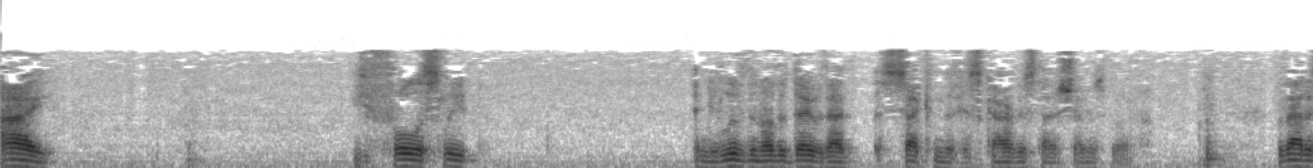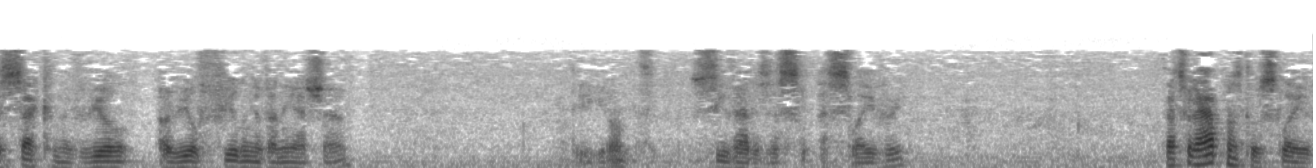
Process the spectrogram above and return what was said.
I, you fall asleep, and you lived another day without a second of his karvis to. Without a second of real, a real feeling of any Hashem. You don't see that as a, slavery. That's what happens to a slave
